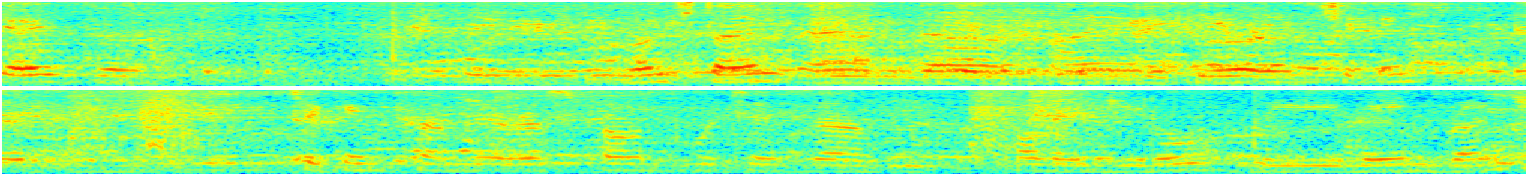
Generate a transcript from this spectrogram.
guys, uh, lunchtime and uh, I am here at Chick King Family Restaurant which is um, on Road, the main branch.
